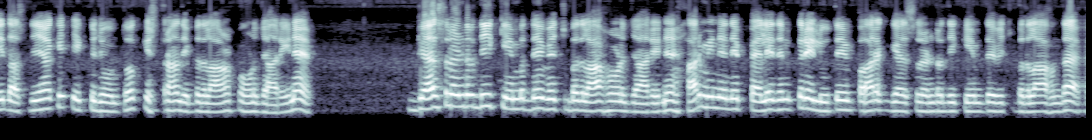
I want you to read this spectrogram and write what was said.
ਇਹ ਦੱਸਦੇ ਹਾਂ ਕਿ 1 ਜੂਨ ਤੋਂ ਕਿਸ ਤਰ੍ਹਾਂ ਦੇ ਬਦਲਾਅ ਹੋਣ ਜਾ ਰਹੇ ਨੇ। ਗੈਸ ਸਿਲੰਡਰ ਦੀ ਕੀਮਤ ਦੇ ਵਿੱਚ ਬਦਲਾਅ ਹੋਣ ਜਾ ਰਹੇ ਨੇ। ਹਰ ਮਹੀਨੇ ਦੇ ਪਹਿਲੇ ਦਿਨ ਘਰੇਲੂ ਤੇ ਵਪਾਰਕ ਗੈਸ ਸਿਲੰਡਰ ਦੀ ਕੀਮਤ ਦੇ ਵਿੱਚ ਬਦਲਾਅ ਹੁੰਦਾ ਹੈ।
